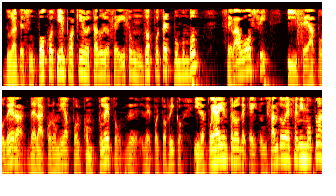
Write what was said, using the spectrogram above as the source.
durante su poco tiempo aquí en los Estados Unidos, se hizo un 2 por 3 boom, boom, boom, se va a Wall Street y se apodera de la economía por completo de, Puerto Rico. Y después ahí entró, eh, usando ese mismo plan,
